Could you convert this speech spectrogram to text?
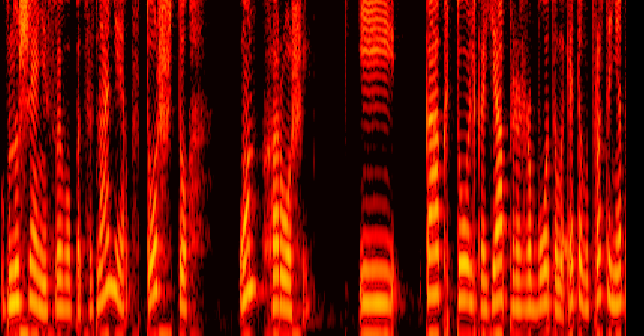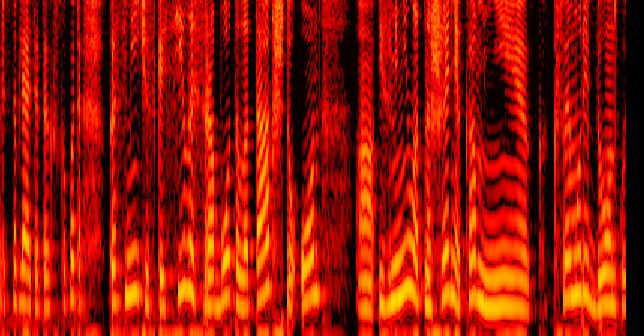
внушение своего подсознания в то, что он хороший. И как только я проработала это, вы просто не представляете, это с какой-то космической силой сработало так, что он а, изменил отношение ко мне, к своему ребенку.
